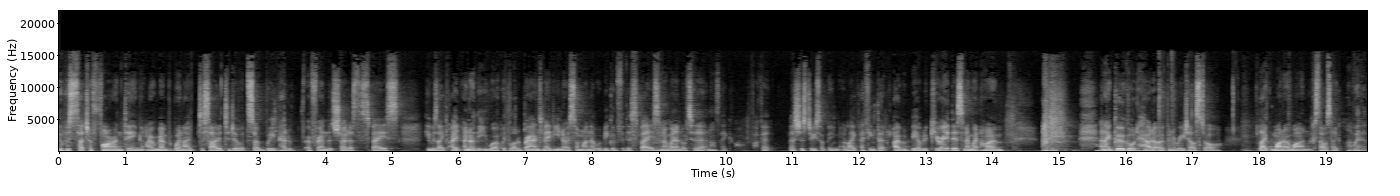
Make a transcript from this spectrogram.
it was such a foreign thing. I remember when I decided to do it. So we had a, a friend that showed us the space. He was like, I, I know that you work with a lot of brands. Maybe you know someone that would be good for this space. And I went and looked at it and I was like, oh, fuck it. Let's just do something. Like, I think that I would be able to curate this. And I went home and I Googled how to open a retail store, like 101, because I was like, where the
